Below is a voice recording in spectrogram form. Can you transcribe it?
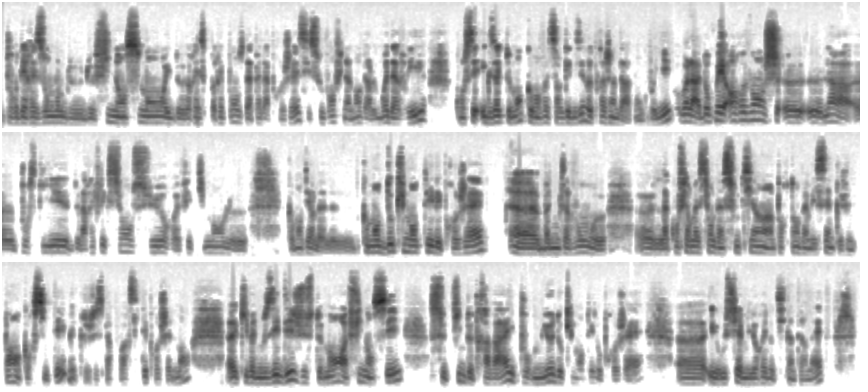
pour des raisons de, de financement et de réponse d'appel à projet, c'est souvent finalement vers le mois d'avril qu'on sait exactement comment va s'organiser notre agenda. Donc vous voyez, voilà. Donc mais en revanche, euh, euh, là, euh, pour ce qui est de la réflexion sur effectivement le comment dire, le, comment documenter les projets. Euh, bah, nous avons euh, euh, la confirmation d'un soutien important d'un mécène que je n'ai pas encore cité, mais que j'espère pouvoir citer prochainement, euh, qui va nous aider justement à financer ce type de travail pour mieux documenter nos projets euh, et aussi améliorer notre site internet.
